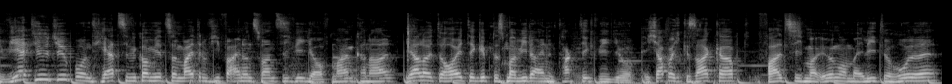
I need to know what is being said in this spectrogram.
Privet YouTube und herzlich willkommen hier zu einem weiteren FIFA 21 Video auf meinem Kanal. Ja Leute, heute gibt es mal wieder ein Taktikvideo. Ich habe euch gesagt gehabt, falls ich mal irgendwann mal Elite hole,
